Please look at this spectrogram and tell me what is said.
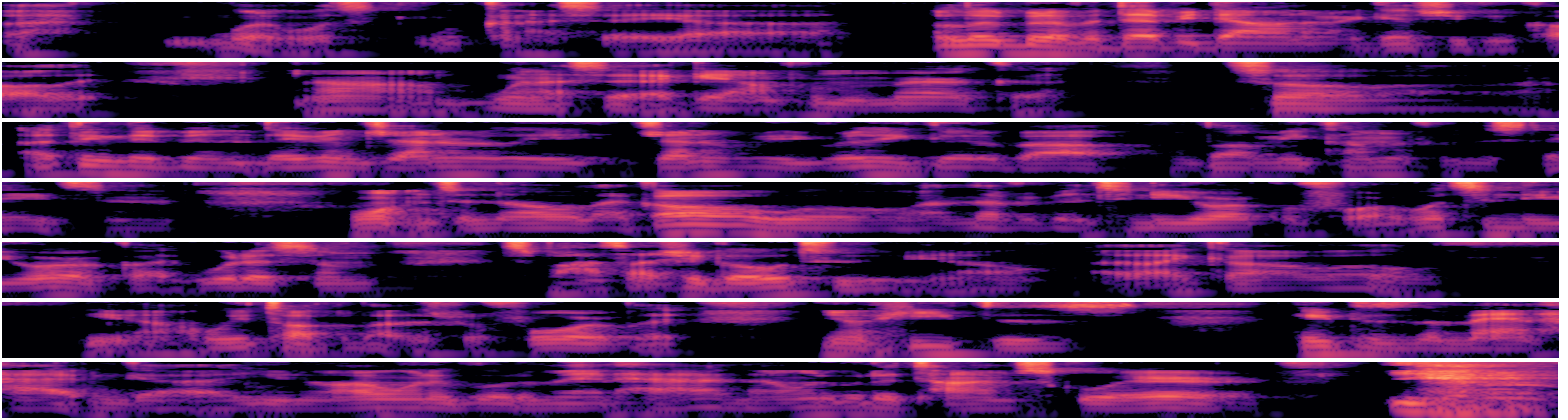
uh, uh, what what's, what can I say uh, a little bit of a Debbie Downer, I guess you could call it. Um, when I said again, I'm from America, so uh, I think they've been they've been generally generally really good about about me coming from the states and wanting to know like oh well I've never been to New York before. What's in New York? Like what are some spots I should go to? You know? Like oh well you know we talked about this before but you know Heath is Heath is the Manhattan guy. You know I want to go to Manhattan. I want to go to Times Square. Yeah.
